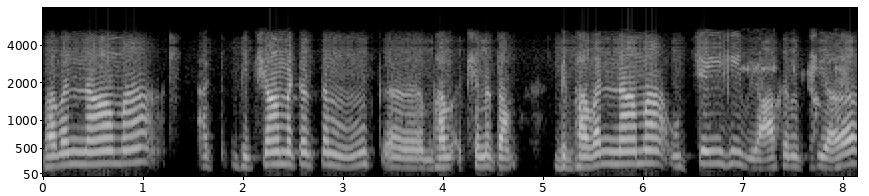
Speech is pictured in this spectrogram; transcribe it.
भवन्नाम भिक्षामटन्तं भव क्षम्यतां भवन्नाम उच्चैः व्याहृत्य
